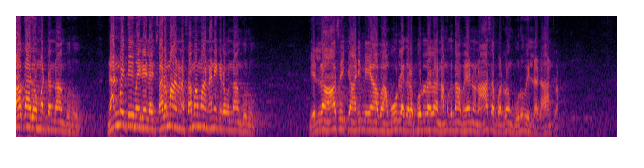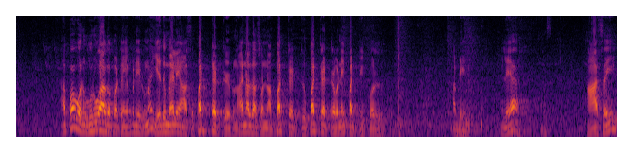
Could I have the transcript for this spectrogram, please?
பார்க்காதவன் மட்டும்தான் குரு. நன்மை தீமைகளை சரமான சமமாக நினைக்கிறவன் தான் குரு. எல்லா ஆசைக்கும் அடிமையாக ஊரில் இருக்கிற பொருளெல்லாம் நமக்கு தான் வேணும்னு ஆசைப்படுறவன் குரு இல்லடான்றான். அப்போ ஒரு குருவாகப்பட்டவன் எப்படி இருக்கணும்? எது மேலேயும் ஆசை பற்றற்று இருக்கணும். அதனால தான் சொன்னான் பற்றற்று பற்றற்றவனை பற்றிக்கொள். அப்படின்னு. இல்லையா? ஆசை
